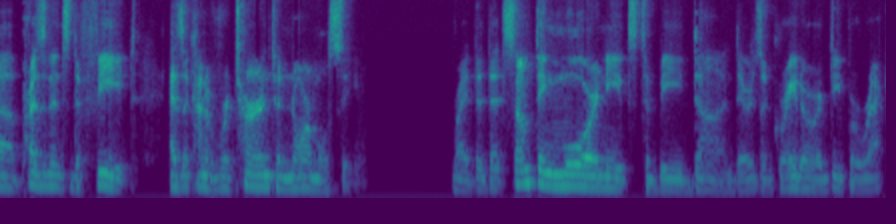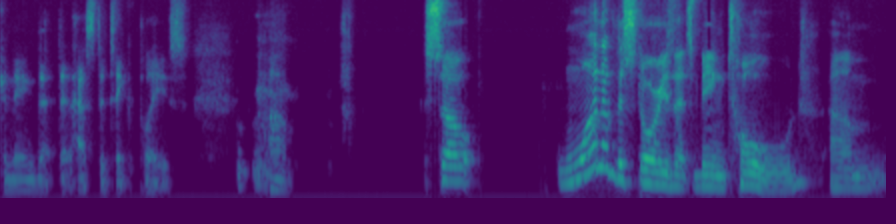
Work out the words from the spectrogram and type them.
uh, president's defeat as a kind of return to normalcy, right? That that something more needs to be done. There's a greater or deeper reckoning that that has to take place. Um, so, one of the stories that's being told um,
